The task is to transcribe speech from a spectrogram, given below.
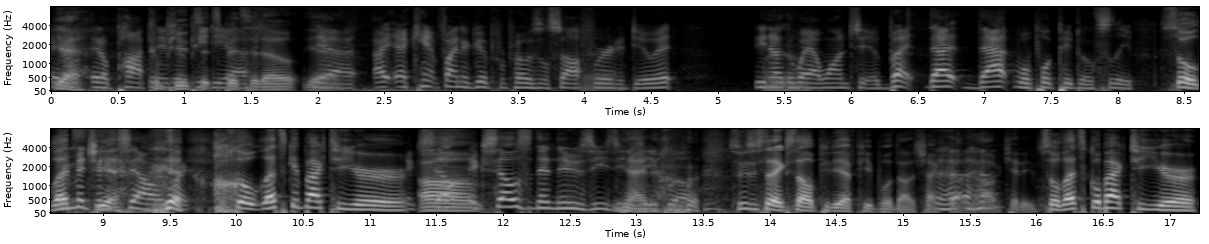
it'll, Yeah. it'll pop it Computes into it, a PDF. spits it out. Yeah, Yeah. I, I can't find a good proposal software Yeah. to do it. You I know, the way I want to, but that that will put people to sleep. So let's you mentioned yeah. Excel. Like so let's get back to your Excel. um, Excel's the new ZZ yeah, sequel. As soon as you said Excel PDF, people no check that. No, I'm kidding. So let's go back to your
